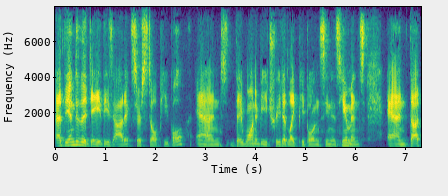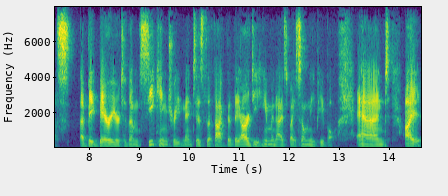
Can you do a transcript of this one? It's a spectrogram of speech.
at the end of the day these addicts are still people and they want to be treated like people and seen as humans. And that's a big barrier to them seeking treatment is the fact that they are dehumanized by so many people. And i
